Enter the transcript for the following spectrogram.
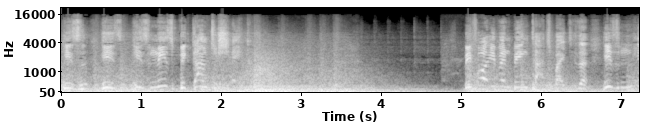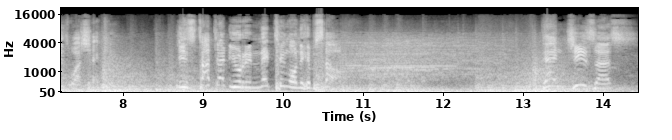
his, his, his knees began to shake. Before even being touched by Jesus, his knees were shaking. He started urinating on himself. Then Jesus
